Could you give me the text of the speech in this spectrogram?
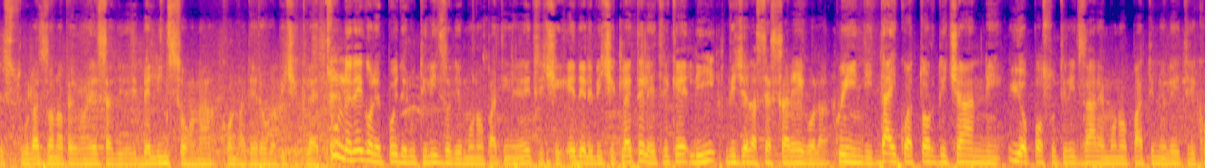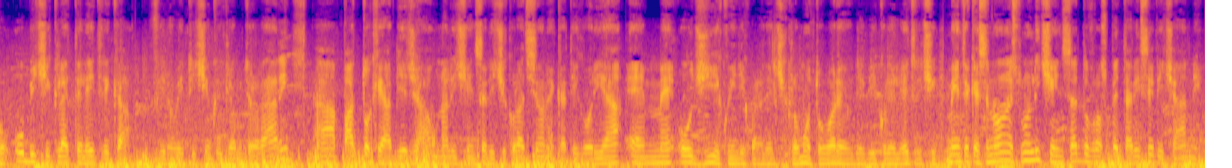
sulla zona pedonalizzata di Bellinzona con la deroga biciclette. Sulle regole poi dell'utilizzo dei monopattini elettrici e delle biciclette elettriche lì vige la stessa regola, quindi dai 4 14 anni io posso utilizzare monopattino elettrico o bicicletta elettrica fino a 25 km/h a patto che abbia già una licenza di circolazione categoria M o G, quindi quella del ciclomotore o dei veicoli elettrici, mentre che se non ho nessuna licenza dovrò aspettare i 16 anni.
